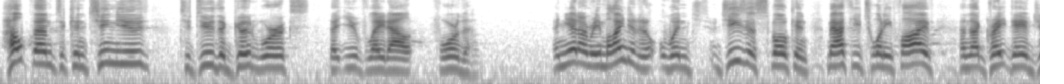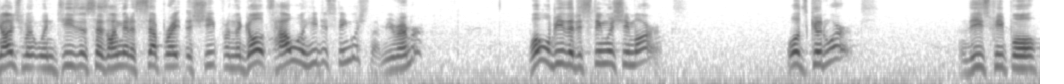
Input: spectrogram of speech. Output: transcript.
Help them to continue to do the good works that you've laid out for them. And yet I'm reminded when Jesus spoke in Matthew 25 on that great day of judgment when Jesus says, I'm going to separate the sheep from the goats, how will he distinguish them? You remember? What will be the distinguishing marks? Well, it's good works. And these people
